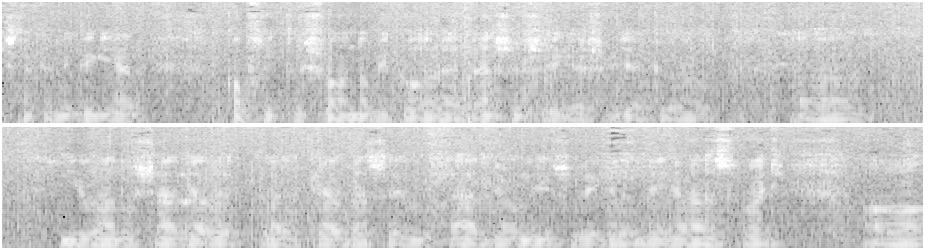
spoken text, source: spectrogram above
és nekem mindig ilyen konfliktus van, amikor uh, bensőséges ügyekről uh, nyilvánosság előtt kell beszélni, tárgyalni, és a végeredménye az, hogy a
